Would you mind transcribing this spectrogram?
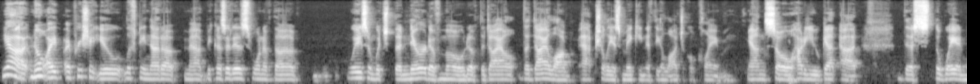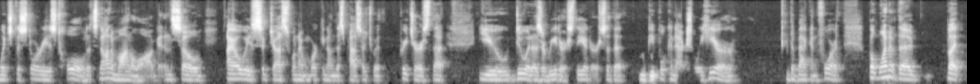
Yeah, no, I, I appreciate you lifting that up, Matt, because it is one of the ways in which the narrative mode of the dial the dialogue actually is making a theological claim. And so mm-hmm. how do you get at this the way in which the story is told. It's not a monologue. And so I always suggest when I'm working on this passage with preachers that you do it as a reader's theater so that mm-hmm. people can actually hear the back and forth. But one of the but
